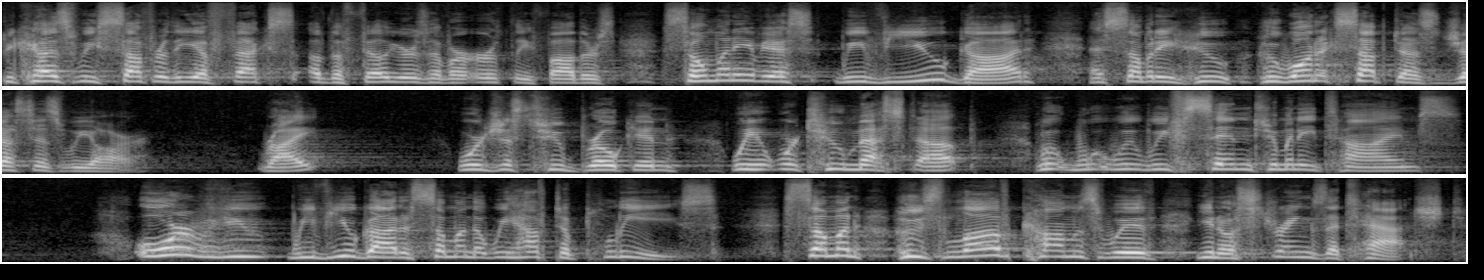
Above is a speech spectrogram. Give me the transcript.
because we suffer the effects of the failures of our earthly fathers, so many of us, we view God as somebody who, who won't accept us just as we are, right? We're just too broken. We, we're too messed up. We, we, we've sinned too many times. Or we view, we view God as someone that we have to please, someone whose love comes with, you know, strings attached.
